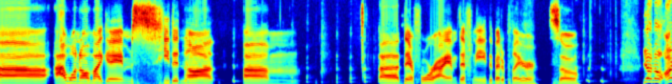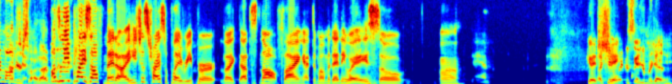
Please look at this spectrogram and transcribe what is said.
Uh, I won all my games. He did not. Um, uh, therefore, I am definitely the better player. So Yeah, no, I'm on your side. I believe also, he it. plays off meta. He just tries to play Reaper. Like that's not flying at the moment, anyway. So, uh, Good I can't shade. wait to see Good him again.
